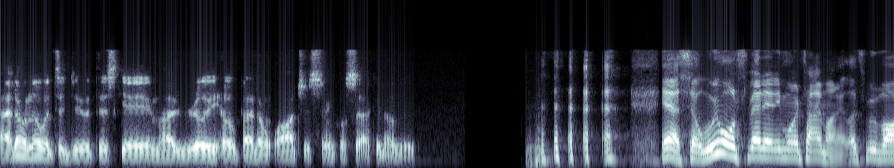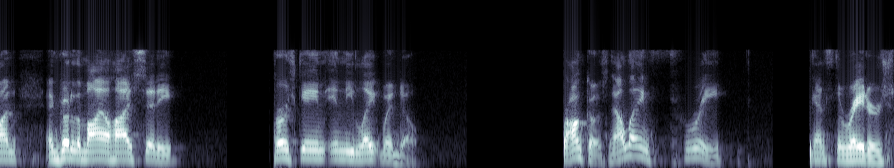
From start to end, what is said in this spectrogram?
I don't know what to do with this game. I really hope I don't watch a single second of it. yeah, so we won't spend any more time on it. Let's move on and go to the Mile High City. First game in the late window. Broncos now laying three against the Raiders,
